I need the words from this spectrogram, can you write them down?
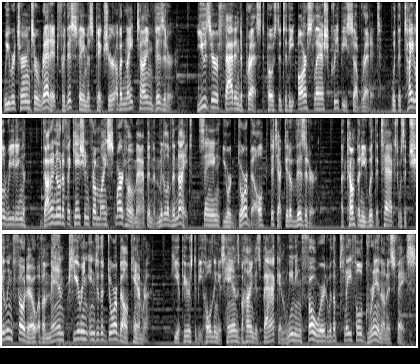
We return to Reddit for this famous picture of a nighttime visitor. User Fat and Depressed posted to the r slash creepy subreddit with the title reading, Got a notification from my smart home app in the middle of the night saying your doorbell detected a visitor. Accompanied with the text was a chilling photo of a man peering into the doorbell camera. He appears to be holding his hands behind his back and leaning forward with a playful grin on his face.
